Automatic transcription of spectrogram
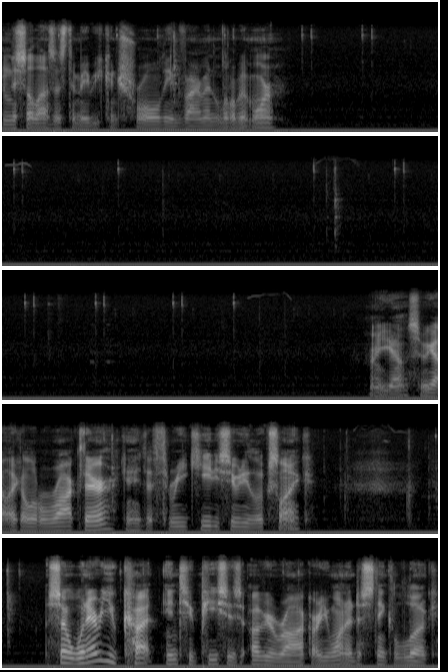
And this allows us to maybe control the environment a little bit more. There you go. So we got like a little rock there. You can hit the 3 key to see what he looks like. So whenever you cut into pieces of your rock or you want a distinct look,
